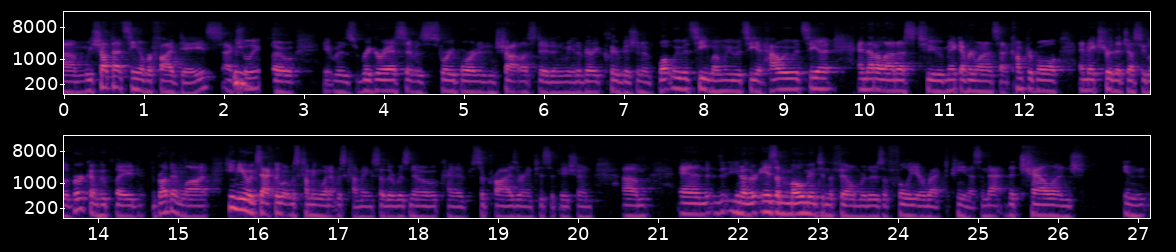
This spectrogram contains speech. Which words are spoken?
Um, we shot that scene over five days, actually. Mm-hmm. So it was rigorous. It was storyboarded and shot listed. And we had a very clear vision of what we would see, when we would see it, how we would see it. And that allowed us to make everyone on set comfortable and make sure that Jesse LaVercombe, who played the brother in law, he knew exactly what was coming when it was coming. So there was no kind of surprise or anticipation. Um, and you know there is a moment in the film where there's a fully erect penis and that the challenge in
